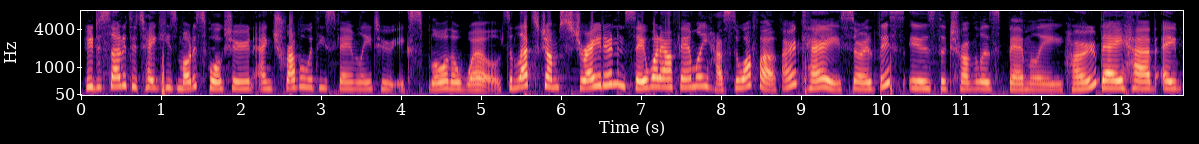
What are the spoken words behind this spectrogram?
He decided to take his modest fortune and travel with his family to explore the world. So let's jump straight in and see what our family has to offer. Okay, so this is the traveler's family home. They have a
